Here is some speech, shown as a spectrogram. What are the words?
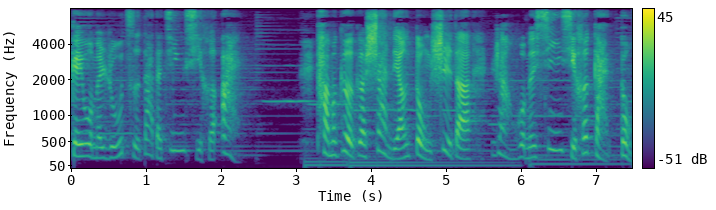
给我们如此大的惊喜和爱。他们个个善良懂事的，让我们欣喜和感动。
